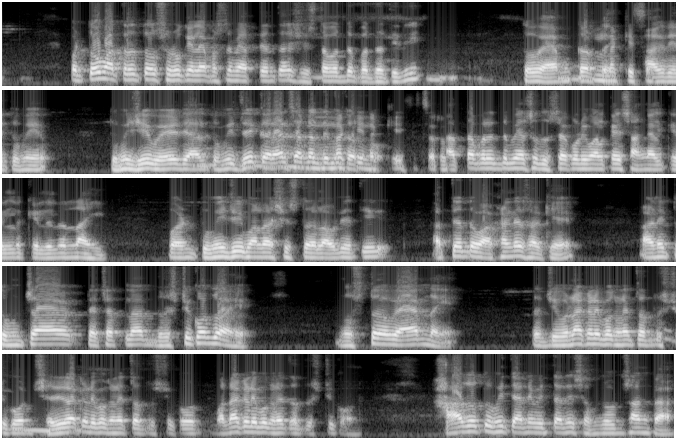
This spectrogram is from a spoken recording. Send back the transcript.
पण तो मात्र तो सुरू केल्यापासून मी अत्यंत शिस्तबद्ध पद्धतीने तो व्यायाम करतोय. नक्कीच. अगदी तुम्ही तुम्ही जी वेळ द्याल तुम्ही जे करायला सांगाल ते मी नक्की करतो. नक्की. सर आतापर्यंत मी असं दुसऱ्या कोणी मला काही सांगायला केलेलं केलेलं नाही. पण तुम्ही जी मला शिस्त लावली आहे ती अत्यंत वाखाणण्यासारखी आहे. आणि तुमचा त्याच्यातला दृष्टिकोन जो आहे नुसतं व्यायाम नाही. तर जीवनाकडे बघण्याचा दृष्टिकोन शरीराकडे बघण्याचा दृष्टिकोन मनाकडे बघण्याचा दृष्टिकोन हा जो तुम्ही त्यानिमित्ताने समजावून सांगता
